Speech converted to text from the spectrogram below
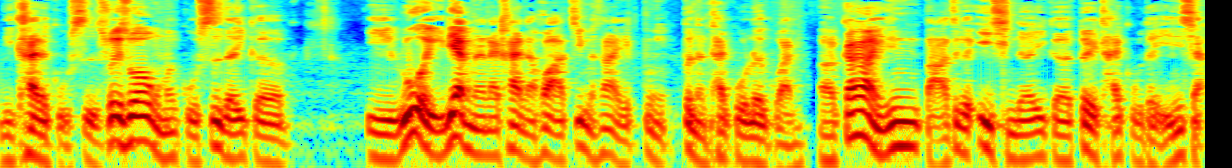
离开了股市，所以说我们股市的一个以如果以量能来看的话，基本上也不不能太过乐观。呃，刚刚已经把这个疫情的一个对台股的影响，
